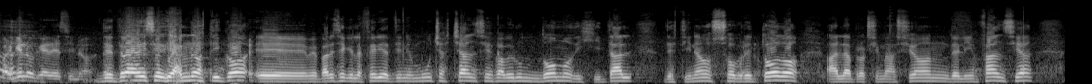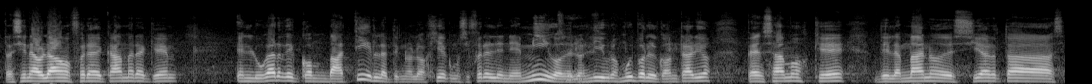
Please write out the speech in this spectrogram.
¿para qué lo querés si no? Detrás de ese diagnóstico, eh, me parece que la feria tiene muchas chances. Va a haber un domo digital destinado sobre todo a la aproximación de la infancia. Recién hablábamos fuera de cámara que en lugar de combatir la tecnología como si fuera el enemigo de los libros, muy por el contrario, pensamos que de la mano de ciertas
